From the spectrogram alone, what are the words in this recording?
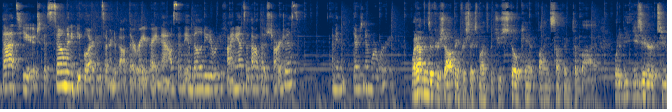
That's huge because so many people are concerned about their rate right now. So, the ability to refinance without those charges, I mean, there's no more worry. What happens if you're shopping for six months, but you still can't find something to buy? Would it be easier to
